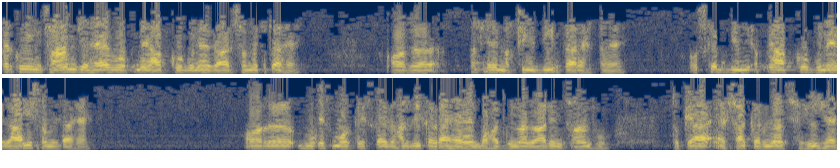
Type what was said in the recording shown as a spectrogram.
اگر کوئی انسان جو ہے وہ اپنے آپ کو گنہ گار سمجھتا ہے اور نفی دیتا رہتا ہے، اس کے بھی اپنے آپ کو گنہ گار ہی سمجھتا ہے۔ اور مختلف موقع اس کا اظہار بھی کر رہا ہے بہت گناہ گار انسان ہوں۔ تو کیا ایسا کرنا صحیح ہے؟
